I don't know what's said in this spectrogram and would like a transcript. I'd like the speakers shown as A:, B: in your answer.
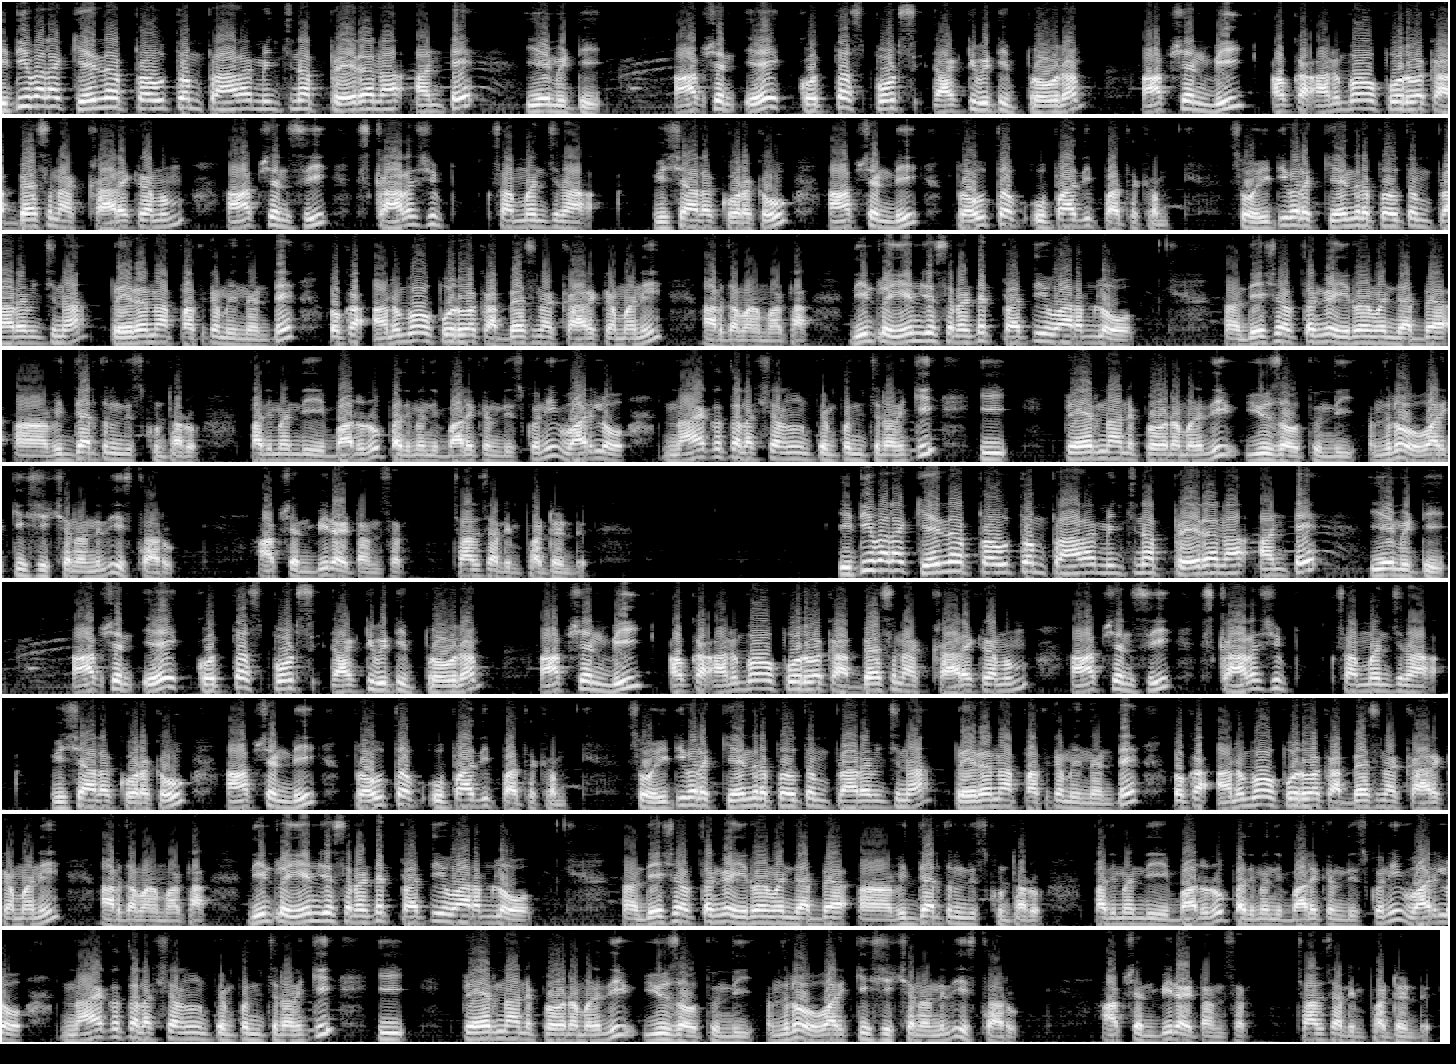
A: ఇటీవల కేంద్ర ప్రభుత్వం ప్రారంభించిన ప్రేరణ అంటే ఏమిటి? ఆప్షన్ ఏ కొత్త sports activity program. Option B ఒక అనుభవపూర్వక అభ్యాసన కార్యక్రమం. ఆప్షన్ సి స్కాలర్షిప్ సంబంధించిన విషయాల కొరకు. ఆప్షన్ డి ప్రభుత్వ ఉపాధి పథకం. సో ఇటీవల కేంద్ర ప్రభుత్వం ప్రారంభించిన ప్రేరణ పథకం ఏంటంటే ఒక అనుభవపూర్వక అభ్యాసన కార్యక్రమాన్ని అర్థం అనమాట దీంట్లో ఏం చేస్తారంటే ప్రతి వారంలో దేశవ్యాప్తంగా ఇరవై మంది అభ్యా విద్యార్థులను తీసుకుంటారు. పది మంది బాలురు పది మంది బాలికలను తీసుకొని వారిలో నాయకత్వ లక్షణాలను పెంపొందించడానికి ఈ ప్రేరణ అనే ప్రోగ్రామ్ అనేది యూజ్ అవుతుంది. అందులో వారికి శిక్షణ అనేది ఇస్తారు. Option B right answer. చాలా చాలా ఇంపార్టెంట్. ఇటీవల కేంద్ర ప్రభుత్వం ప్రారంభించిన ప్రేరణ అంటే ఏమిటి? ఆప్షన్ ఏ కొత్త sports activity program option B ఒక అనుభవపూర్వక అభ్యాసన కార్యక్రమం. ఆప్షన్ సి స్కాలర్షిప్ సంబంధించిన విషయాల కొరకు ఆప్షన్ డి ప్రభుత్వ ఉపాధి పథకం. సో ఇటీవల కేంద్ర ప్రభుత్వం ప్రారంభించిన ప్రేరణ పథకం ఏంటంటే ఒక అనుభవపూర్వక అభ్యాసన కార్యక్రమాన్ని అర్థం అనమాట దీంట్లో ఏం చేస్తారంటే ప్రతి వారంలో దేశవ్యాప్తంగా ఇరవై మంది అభ్యా విద్యార్థులను తీసుకుంటారు. పది మంది బాలురు పది మంది బాలికలను తీసుకొని వారిలో నాయకత్వ లక్షణాలను పెంపొందించడానికి ఈ ప్రేరణ అనే ప్రోగ్రామ్ అనేది యూజ్ అవుతుంది. అందులో వారికి శిక్షణ అనేది ఇస్తారు. Option B right answer. చాలా చాలా ఇంపార్టెంట్.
